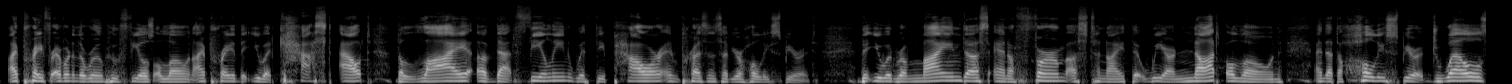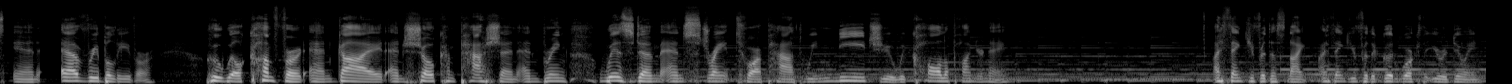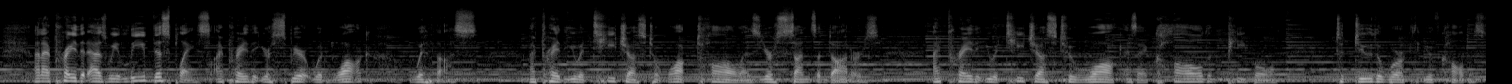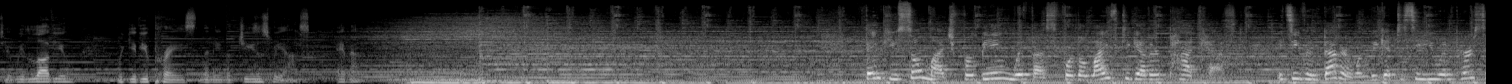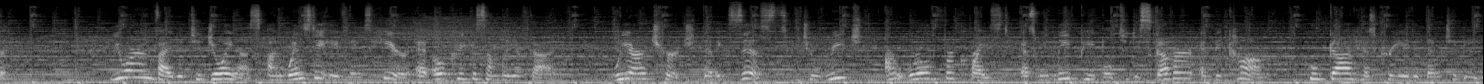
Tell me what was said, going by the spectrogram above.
I pray for everyone in the room who feels alone. I pray that you would cast out the lie of that feeling with the power and presence of your Holy Spirit. That you would remind us and affirm us tonight that we are not alone and that the Holy Spirit dwells in every believer who will comfort and guide and show compassion and bring wisdom and strength to our path. We need you. We call upon your name. I thank you for this night. I thank you for the good work that you are doing. And I pray that as we leave this place, I pray that your spirit would walk with us. I pray that you would teach us to walk tall as your sons and daughters. I pray that you would teach us to walk as a called people to do the work that you've called us to. We love you. We give you praise. In the name of Jesus, we ask. Amen. Thank you so much for being with us for the Life Together podcast. It's even better when we get to see you in person. You are invited to join us on Wednesday evenings here at Oak Creek Assembly of God. We are a church that exists to reach our world for Christ as we lead people to discover and become who God has created them to be.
